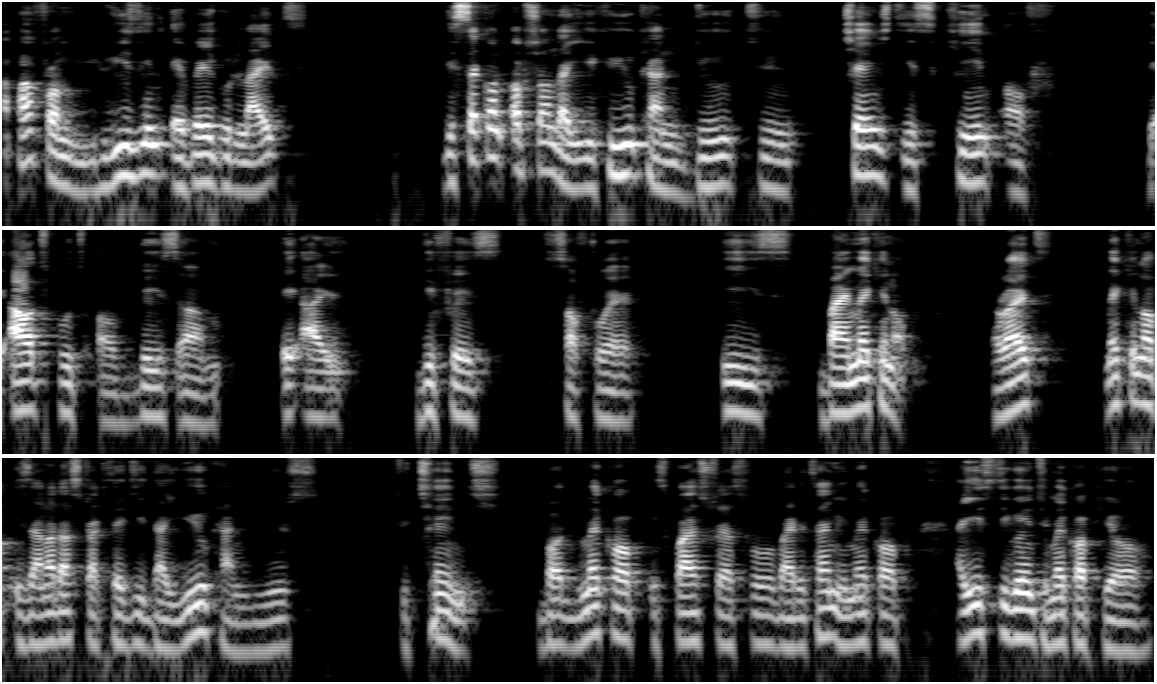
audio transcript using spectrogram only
apart from using a very good light, the second option that you, you can do to change the skin of the output of this um, AI deepface software is by making up. All right. Making up is another strategy that you can use to change. But makeup is quite stressful. By the time you make up, are you still going to make up your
